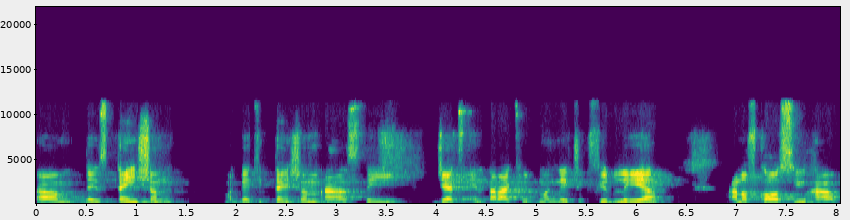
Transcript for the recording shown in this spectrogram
um, there's tension, magnetic tension as the jet interact with magnetic field layer. And of course, you have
